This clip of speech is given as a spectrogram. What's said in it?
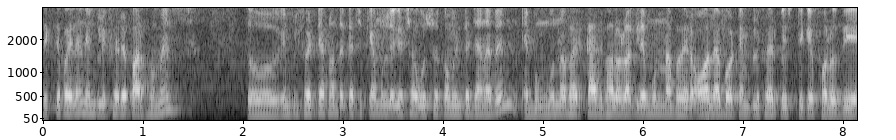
দেখতে পাইলেন এমপ্লিফায়ারের পারফরমেন্স তো এমপ্লিফায়ারটি আপনাদের কাছে কেমন লেগেছে অবশ্যই কমেন্টে জানাবেন। এবং মুন্না ভাইয়ের কাজ ভালো লাগলে মুন্না ভাইয়ের অল অ্যাবাউট এমপ্লিফায়ার পেজটিকে ফলো দিয়ে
